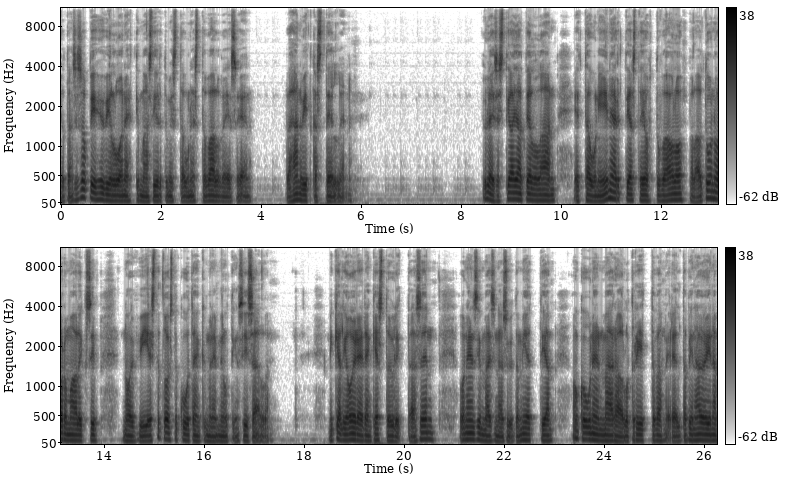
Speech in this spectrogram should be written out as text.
joten se sopii hyvin luonnehtimaan siirtymistä unesta valveeseen, vähän vitkastellen. Yleisesti ajatellaan, että uni-inertiasta johtuva olo palautuu normaaliksi noin 15-60 minuutin sisällä. Mikäli oireiden kesto ylittää sen, on ensimmäisenä syytä miettiä, onko unen määrä ollut riittävä edeltävinä öinä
